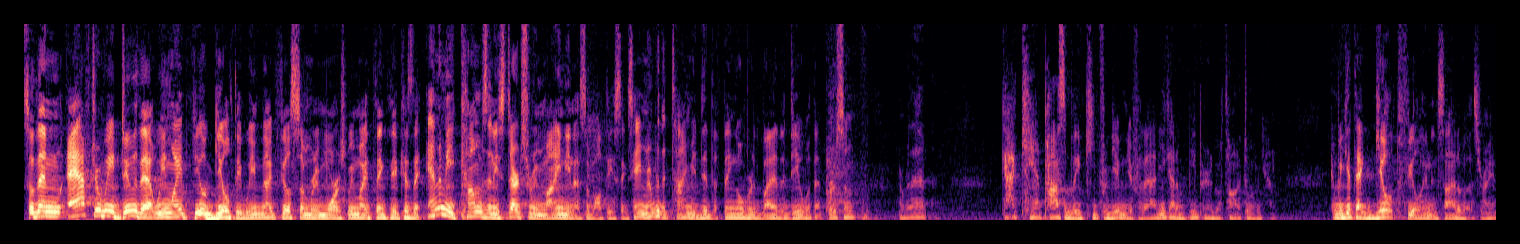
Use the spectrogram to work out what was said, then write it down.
So then, after we do that, we might feel guilty. We might feel some remorse. We might think because the enemy comes and he starts reminding us about these things. Hey, remember the time you did the thing over by the deal with that person? Remember that? God can't possibly keep forgiving you for that. You got to be better go talk to him again. And we get that guilt feeling inside of us, right?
